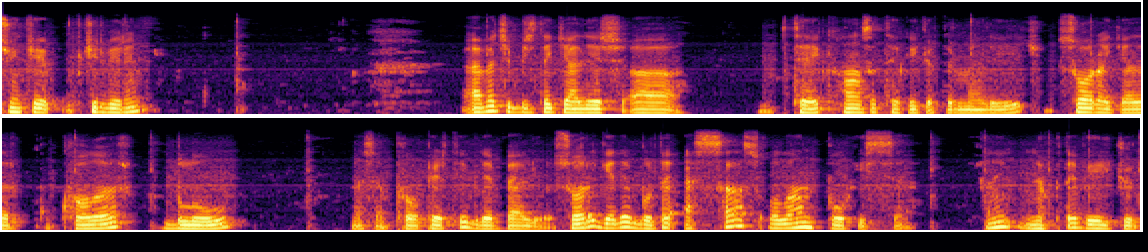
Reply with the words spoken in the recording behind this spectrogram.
Çünki fikir verin, əvvəlcə bizdə gəlir tag, hansı tagı götürməliyik. Sonra gəlir color, blue, məsələn property, bir də value. Sonra gedir burada əsas olan bu hissə. Yəni nöqtə vergül.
